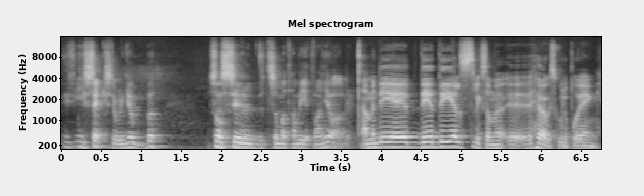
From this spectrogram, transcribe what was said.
I 60-årig gubbe. Som ser ut som att han vet vad han gör. Ja men det är, det är dels liksom eh, högskolepoäng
